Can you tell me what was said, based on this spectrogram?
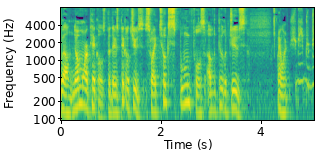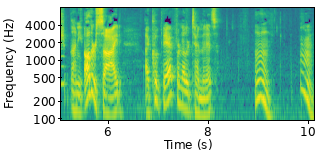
well, no more pickles, but there's pickle juice. So I took spoonfuls of the pickle juice. I went on the other side. I cooked that for another 10 minutes. Mmm. Mmm.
